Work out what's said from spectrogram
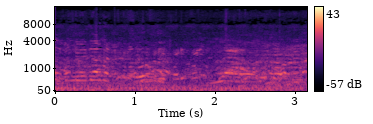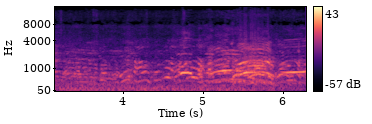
好好好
